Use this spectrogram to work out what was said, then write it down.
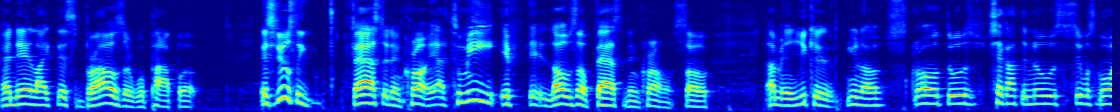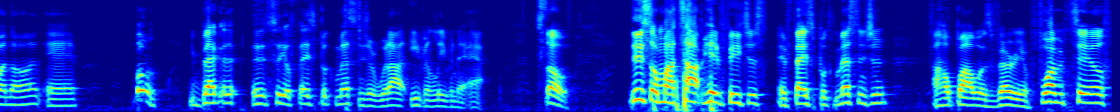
and then like this browser will pop up. It's usually faster than Chrome. Yeah, to me, if it loads up faster than Chrome. So, I mean, you can, you know, scroll through, check out the news, see what's going on, and boom, you back into your Facebook Messenger without even leaving the app. So, these are my top hidden features in Facebook Messenger. I hope I was very informative.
